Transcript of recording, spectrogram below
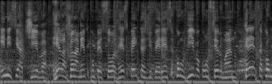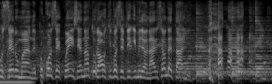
iniciativa, relacionamento com pessoas, respeita as diferenças, conviva com o ser humano, cresça como ser humano. E por consequência, é natural que você fique milionário. Isso é um detalhe.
